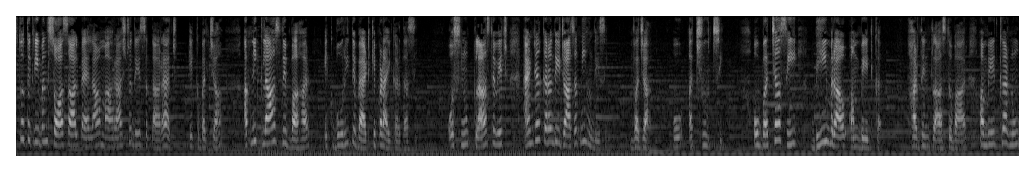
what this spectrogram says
ਤੋਂ ਤਕਰੀਬਨ 100 ਸਾਲ ਪਹਿਲਾਂ ਮਹਾਰਾਸ਼ਟਰ ਦੇ ਸਤਾਰਾ 'ਚ ਇੱਕ ਬੱਚਾ ਆਪਣੀ ਕਲਾਸ ਦੇ ਬਾਹਰ ਇੱਕ ਬੋਰੀ ਤੇ ਬੈਠ ਕੇ ਪੜ੍ਹਾਈ ਕਰਦਾ ਸੀ। ਉਸ ਨੂੰ ਕਲਾਸ ਦੇ ਵਿੱਚ ਐਂਟਰ ਕਰਨ ਦੀ ਇਜਾਜ਼ਤ ਨਹੀਂ ਹੁੰਦੀ ਸੀ। ਵਜ੍ਹਾ, ਉਹ ਅਛੂਤ ਸੀ। ਉਹ ਬੱਚਾ ਸੀ ਭੀਮ ਰਾਓ ਅੰਬੇਡਕਰ। ਹਰ ਦਿਨ ਕਲਾਸ ਤੋਂ ਬਾਹਰ ਅੰਬੇਡਕਰ ਨੂੰ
